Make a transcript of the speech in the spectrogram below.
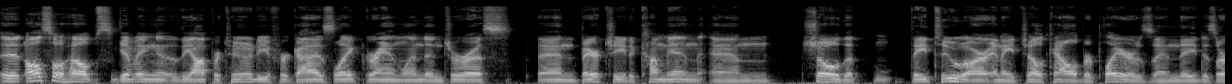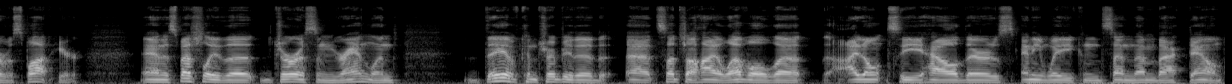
it also helps giving the opportunity for guys like Granlund and Jooris and Baertschi to come in and show that they too are NHL caliber players and they deserve a spot here. And especially the Jooris and Granlund, they have contributed at such a high level that I don't see how there's any way you can send them back down.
